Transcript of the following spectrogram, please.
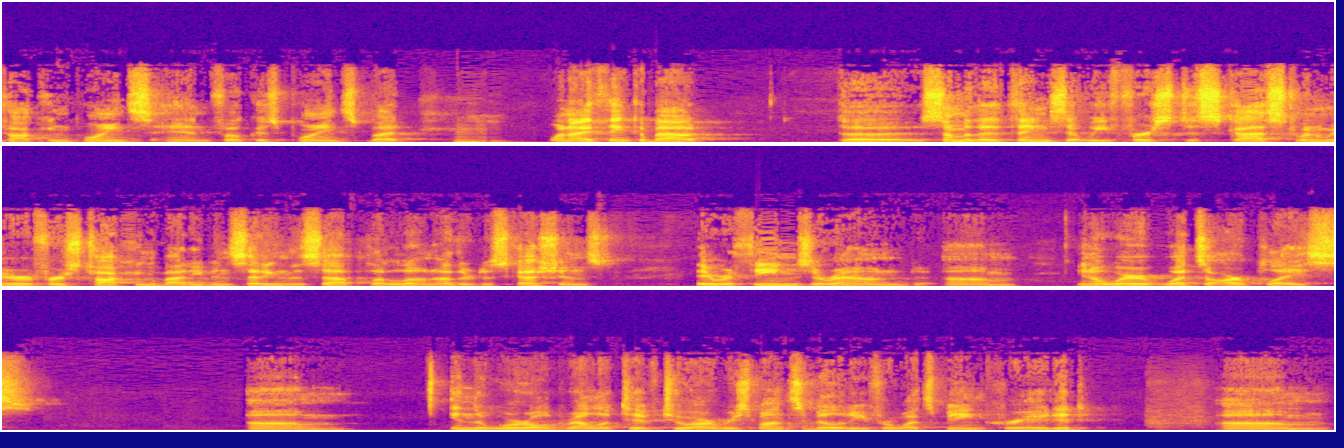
talking points and focus points. But mm-hmm. when I think about the some of the things that we first discussed when we were first talking about even setting this up, let alone other discussions, they were themes around um, you know where what's our place um, in the world relative to our responsibility for what's being created. Um,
